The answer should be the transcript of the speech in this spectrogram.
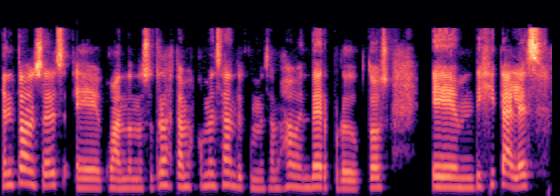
Entonces, eh, cuando nosotros estamos comenzando y comenzamos a vender productos em, digitales,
